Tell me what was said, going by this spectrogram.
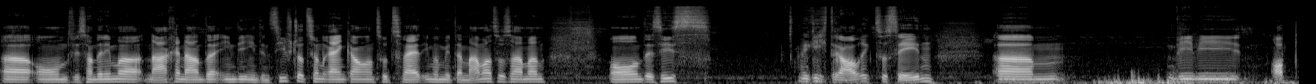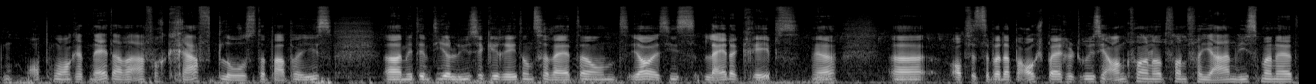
Äh, und wir sind dann immer nacheinander in die Intensivstation reingegangen, zu zweit, immer mit der Mama zusammen. Und es ist wirklich traurig zu sehen, ähm, wie, wie ab, abgemagert nicht, aber einfach kraftlos der Papa ist äh, mit dem Dialysegerät und so weiter. Und ja, es ist leider Krebs. Ja. Äh, Ob es jetzt bei der Bauchspeicheldrüse angefangen hat von vor Jahren, wissen wir nicht.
